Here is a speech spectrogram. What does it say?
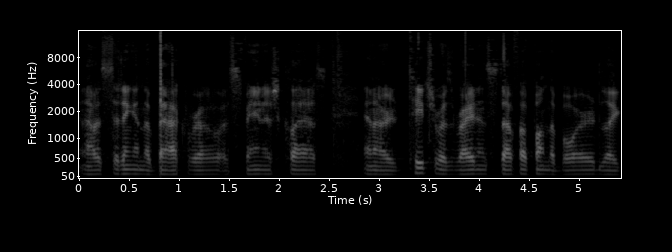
and I was sitting in the back row of Spanish class, and our teacher was writing stuff up on the board like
